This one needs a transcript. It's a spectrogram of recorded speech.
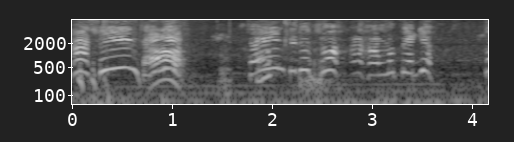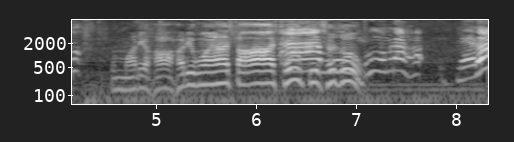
હાસીન જઈને જઈને કીધું જો અને હાલનું પેડ્યો મારી હા હરી હોય તા છે આ કે છે? જો હમણા હ- લેડો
